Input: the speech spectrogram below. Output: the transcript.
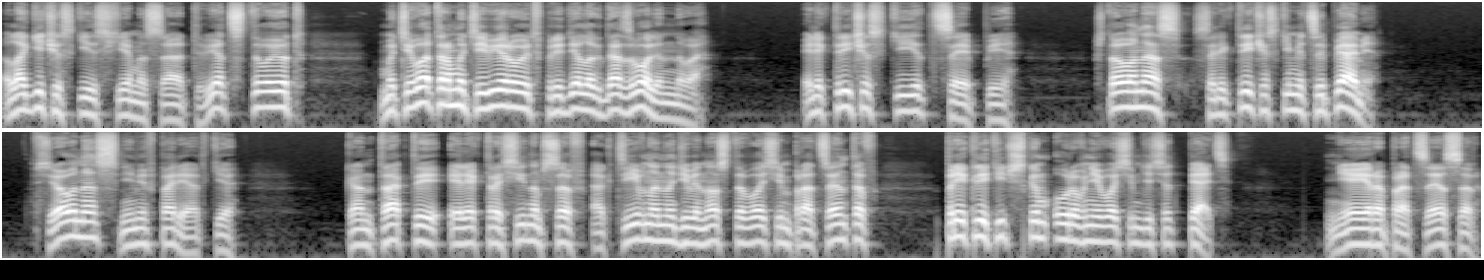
Логические схемы соответствуют. Мотиватор мотивирует в пределах дозволенного. Электрические цепи. Что у нас с электрическими цепями? Все у нас с ними в порядке. Контакты электросинапсов активны на 98% при критическом уровне 85. Нейропроцессор.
